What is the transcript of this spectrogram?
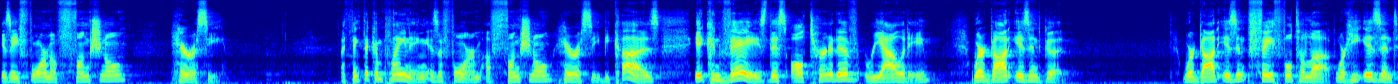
is a form of functional heresy. I think that complaining is a form of functional heresy because it conveys this alternative reality where God isn't good, where God isn't faithful to love, where He isn't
